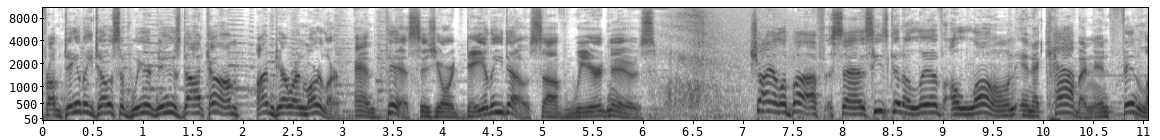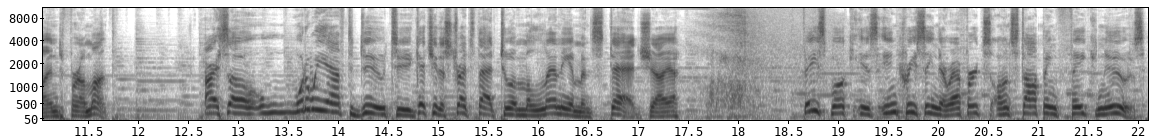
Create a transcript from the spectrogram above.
From DailyDoseOfWeirdNews.com, I'm Darren Marlar, and this is your Daily Dose of Weird News. Shia LaBeouf says he's going to live alone in a cabin in Finland for a month. All right, so what do we have to do to get you to stretch that to a millennium instead, Shia? Facebook is increasing their efforts on stopping fake news.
